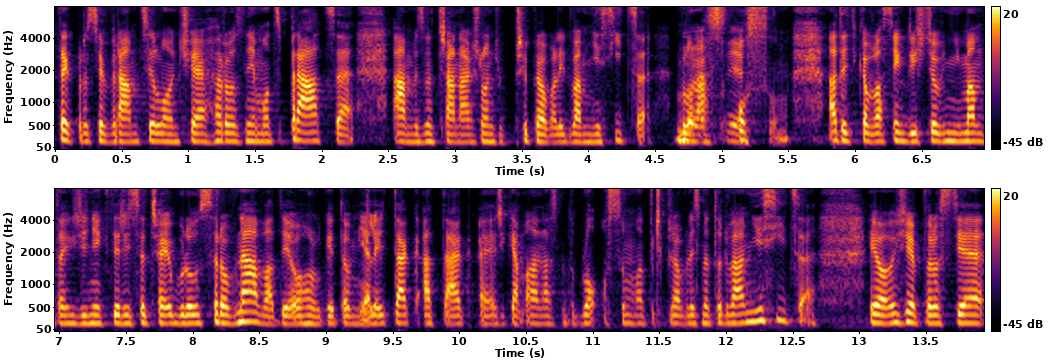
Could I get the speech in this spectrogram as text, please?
tak prostě v rámci lonče je hrozně moc práce. A my jsme třeba náš lonč připravovali dva měsíce, bylo no, nás osm. A teďka vlastně, když to vnímám, takže někteří se třeba budou srovnávat, jo, holky to měly tak a tak a já říkám, ale nás to bylo 8 a připravili jsme to dva měsíce, jo, že prostě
